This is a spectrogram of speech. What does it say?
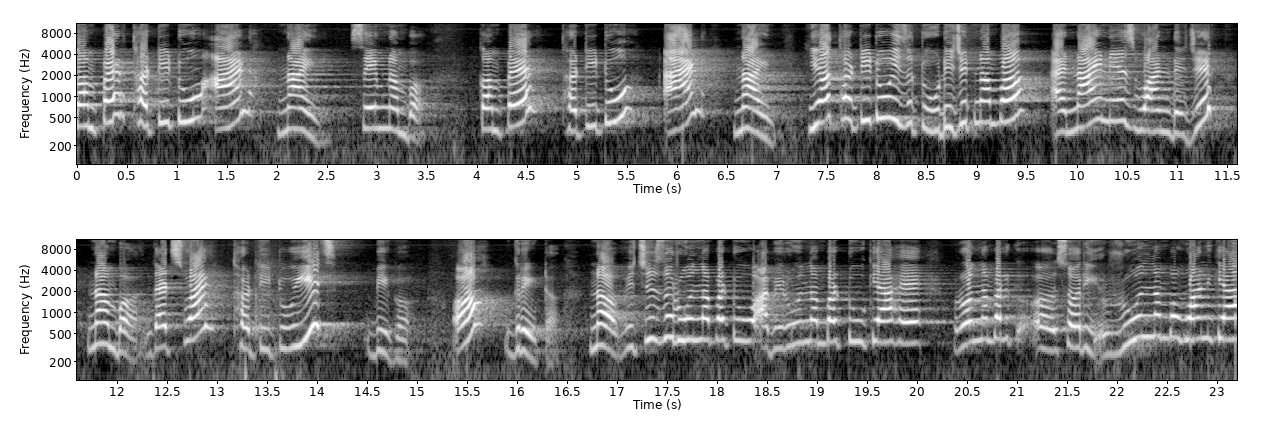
compare 32 and nine same number compare 32 and 9. Here 32 इज़ two digit number and nine is one digit number. That's why 32 is bigger a greater न which is the rule number two अभी रूल नंबर टू क्या है? Roll number sorry rule number one क्या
